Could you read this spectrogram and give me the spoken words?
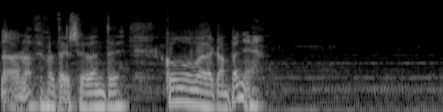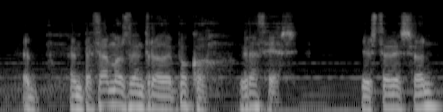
No, no hace falta que se levante. ¿Cómo va la campaña? Em- Empezamos dentro de poco. Gracias. ¿Y ustedes son?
